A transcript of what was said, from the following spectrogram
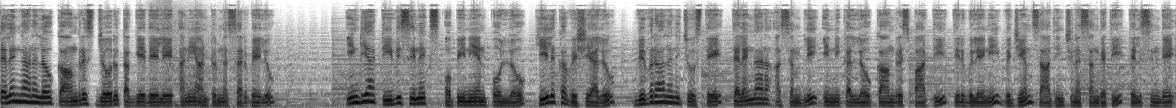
తెలంగాణలో కాంగ్రెస్ జోరు తగ్గేదేలే అని అంటున్న సర్వేలు ఇండియా టీవీ సినెక్స్ ఒపీనియన్ పోల్లో కీలక విషయాలు వివరాలని చూస్తే తెలంగాణ అసెంబ్లీ ఎన్నికల్లో కాంగ్రెస్ పార్టీ తిరుగులేని విజయం సాధించిన సంగతి తెలిసిందే.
